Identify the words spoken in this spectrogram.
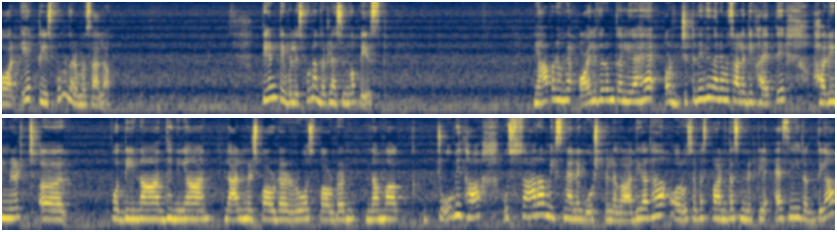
और एक टीस्पून गरम मसाला, तीन टेबल स्पून अदरक लहसुन का पेस्ट यहाँ पर हमने ऑयल गरम कर लिया है और जितने भी मैंने मसाले दिखाए थे, हरी मिर्च पुदीना, धनिया, लाल मिर्च पाउडर, रोज़ पाउडर, नमक जो भी था, वो सारा मिक्स मैंने गोश्त पे लगा दिया था और उसे बस पाँच दस मिनट के लिए ऐसे ही रख दिया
